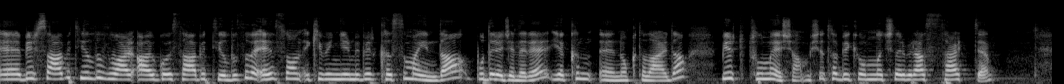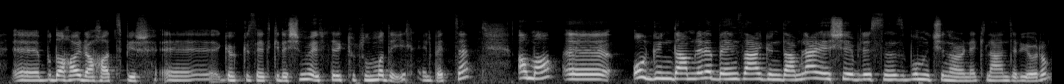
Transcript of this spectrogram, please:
e, bir sabit yıldız var. Argo sabit yıldızı ve en son 2021 Kasım ayında bu derecelere yakın e, noktalarda bir tutulma yaşanmıştı. Tabii ki onun açıları biraz sertti. E, bu daha rahat bir e, gökyüzü etkileşimi ve üstelik tutulma değil elbette. Ama e, o gündemlere benzer gündemler yaşayabilirsiniz. Bunun için örneklendiriyorum.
